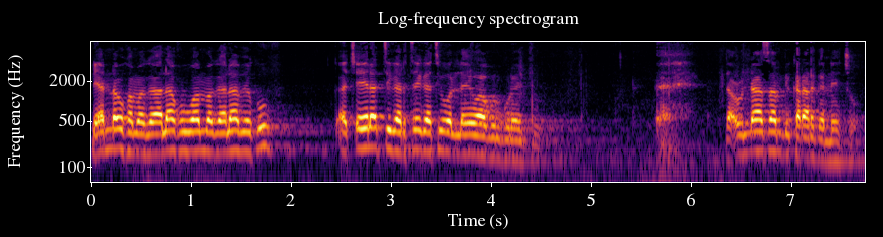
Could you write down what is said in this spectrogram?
Li'aannahu ka magaalaa kun waan magaalaa beekuuf qaceelatti gartee gatii wallee waa gurgura jechuudha. Da'unnaa isaan bikka arganne jechuudha.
